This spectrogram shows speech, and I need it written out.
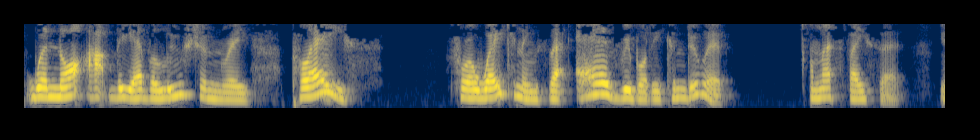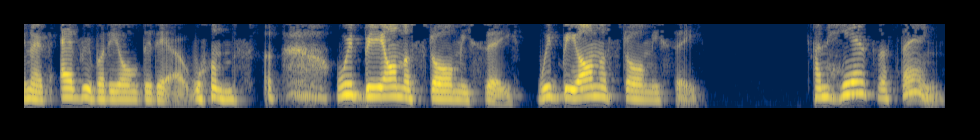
we're not at the evolutionary place for awakenings that everybody can do it. And let's face it, you know, if everybody all did it at once, we'd be on a stormy sea. We'd be on a stormy sea. And here's the thing.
